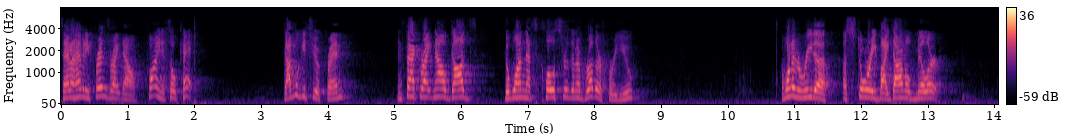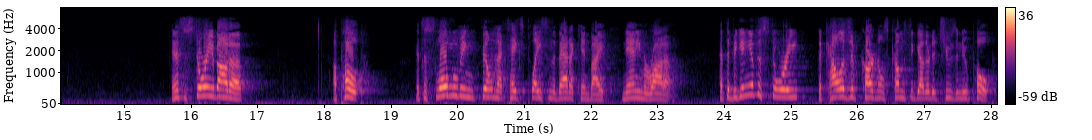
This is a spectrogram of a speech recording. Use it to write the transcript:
Say, I don't have any friends right now. Fine, it's okay. God will get you a friend. In fact, right now, God's the one that's closer than a brother for you. I wanted to read a, a story by Donald Miller. And it's a story about a, a pope. It's a slow moving film that takes place in the Vatican by Nanni Moretti. At the beginning of the story, the College of Cardinals comes together to choose a new pope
